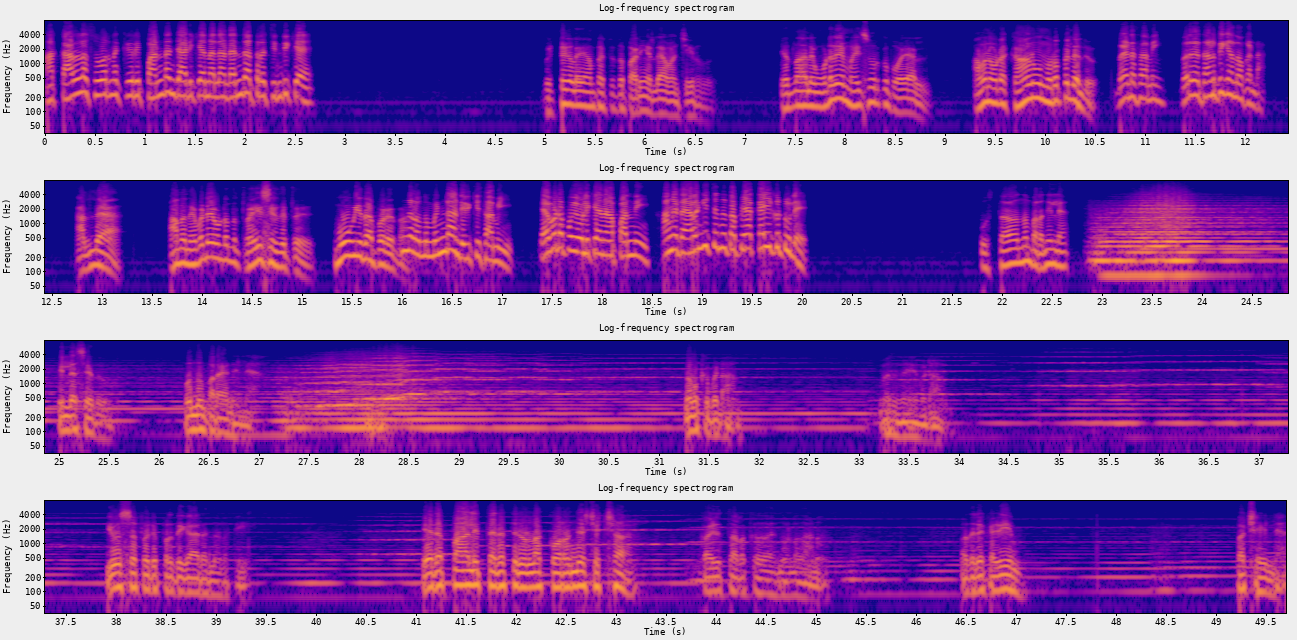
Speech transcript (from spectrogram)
ആ കള്ള സുവർണ കീറി പണ്ടം ചാടിക്കാന്നല്ലാണ്ട് എന്താ അത്ര ചിന്തിക്കേ വിട്ടുകളയാൻ പറ്റുന്ന പണിയല്ല അവൻ ചെയ്തത്. എന്നാലും ഉടനെ മൈസൂർക്ക് പോയാൽ അവനവിടെ കാണുമെന്ന് ഉറപ്പില്ലല്ലോ. വേണ്ട സ്വാമി വെറുതെ തണുപ്പിക്കാൻ നോക്കണ്ട. അല്ല അവൻ എവിടെയുണ്ടെന്ന് ട്രേസ് ചെയ്തിട്ട് മൂവ് ചെയ്താ പോരെ എന്നാ. നിങ്ങളൊന്ന് മിണ്ടാണ്ടിരിക്കും സ്വാമി. എവിടെ പോയി ഒളിക്കാൻ ആ പന്നി? അങ്ങോട്ട് ഇറങ്ങി ചെന്ന് ആ കൈ കിട്ടൂലേ? പുസ്തകമൊന്നും പറഞ്ഞില്ല. ഇല്ല സേതു ഒന്നും പറയാനില്ല. നമുക്ക് വിടാം. വെറുതെ വിടാം. യൂസഫ് ഒരു പ്രതികാരം നടത്തി. എരപ്പാളിത്തരത്തിനുള്ള കുറഞ്ഞ ശിക്ഷ കഴുത്തറക്കുക എന്നുള്ളതാണ്. അതിന് കഴിയും. പക്ഷേ ഇല്ല.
